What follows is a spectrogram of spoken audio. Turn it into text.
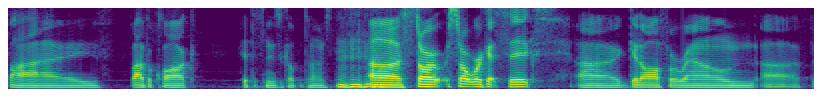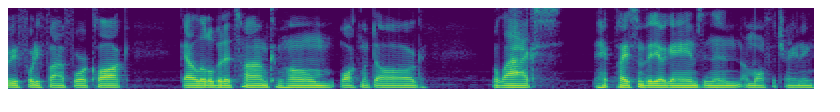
five five o'clock, hit the snooze a couple times. Uh, start start work at six. Uh, get off around uh, three forty five, four o'clock. Got a little bit of time. Come home, walk my dog, relax, play some video games, and then I'm off the training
